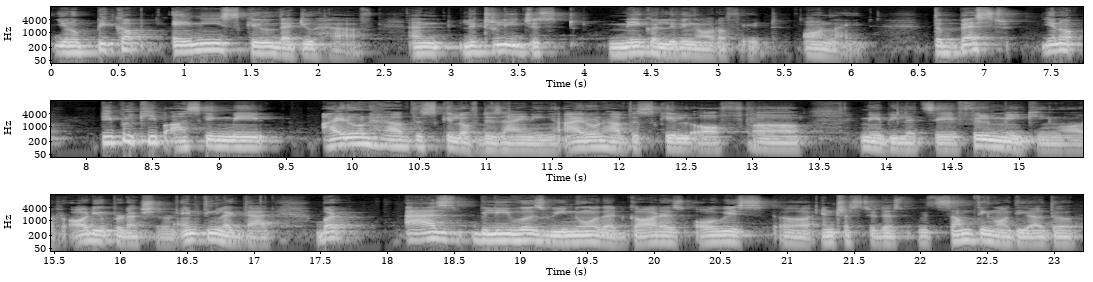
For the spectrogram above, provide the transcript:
you know pick up any skill that you have and literally just make a living out of it online. The best, you know, people keep asking me, I don't have the skill of designing, I don't have the skill of uh, maybe, let's say, filmmaking or audio production or anything like that. But as believers, we know that God has always uh, entrusted us with something or the other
